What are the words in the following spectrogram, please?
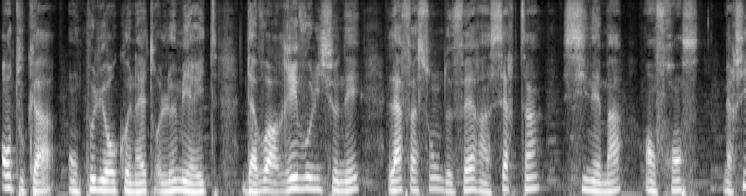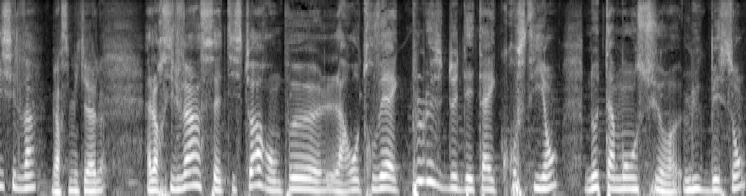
En tout cas, on peut lui reconnaître le mérite d'avoir révolutionné la façon de faire un certain cinéma en France. Merci Sylvain. Merci Michael. Alors Sylvain, cette histoire, on peut la retrouver avec plus de détails croustillants, notamment sur Luc Besson,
